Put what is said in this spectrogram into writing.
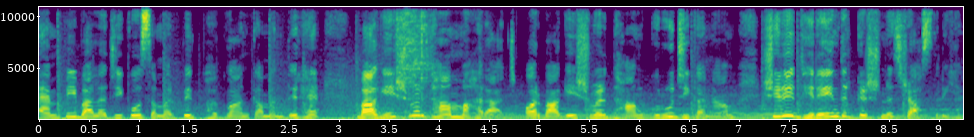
एमपी बालाजी को समर्पित भगवान का मंदिर है। बागेश्वर धाम महाराज और बागेश्वर धाम गुरु जी का नाम श्री धीरेन्द्र कृष्ण शास्त्री है।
